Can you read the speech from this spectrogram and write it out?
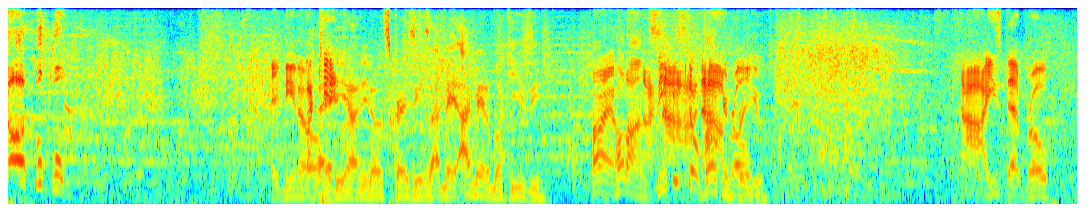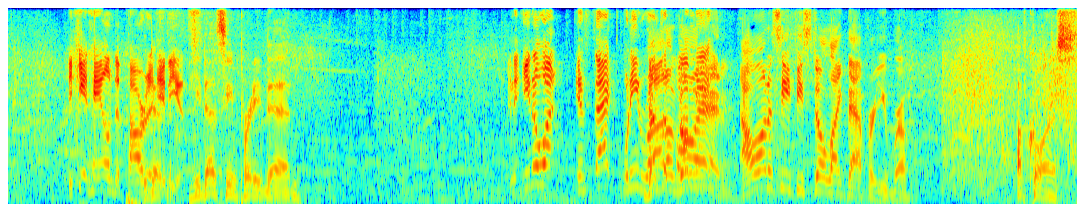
Oh! Hey, Dino. hey, Dion, you know what's crazy is I made I made him look easy. All right, hold on. See if he's still Nah, nah, broken bro. for you. Nah, he's dead, bro. He can't handle the power of does- idiots. He does seem pretty dead. And you know what? In fact, when he runs Donald, up go on me, ahead. I want to see if he's still like that for you, bro. Of course.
